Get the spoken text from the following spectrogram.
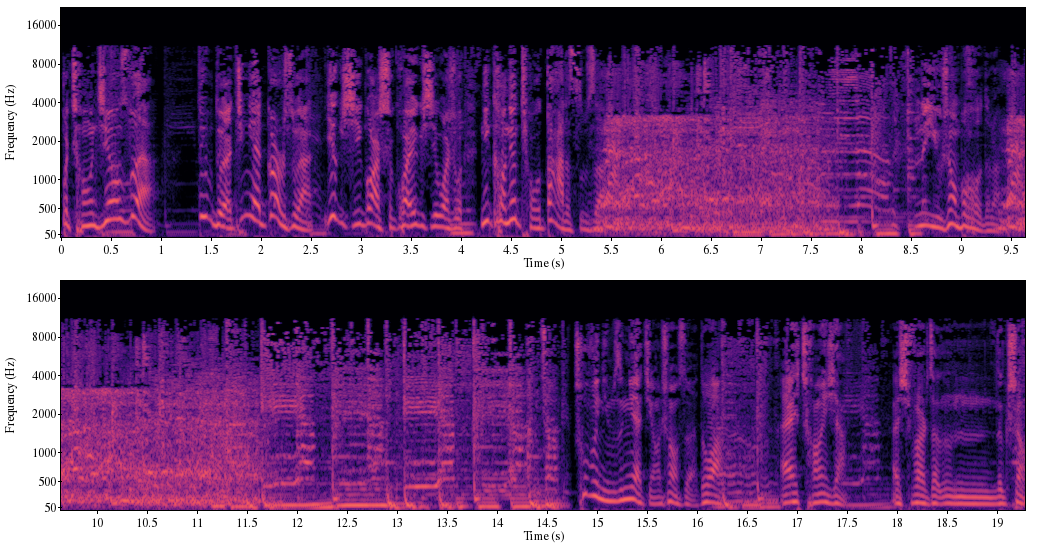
不称斤算，对不对？就按个算，一个西瓜十块，一个西瓜十块，你肯定挑大的，是不是？那有什么不好的了？除非你们是按斤上算，对吧？哎，尝一下，哎，媳妇儿，咱嗯那个啥，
